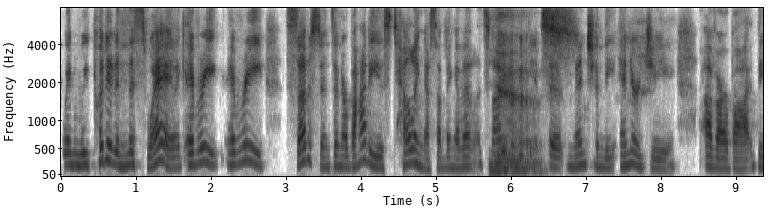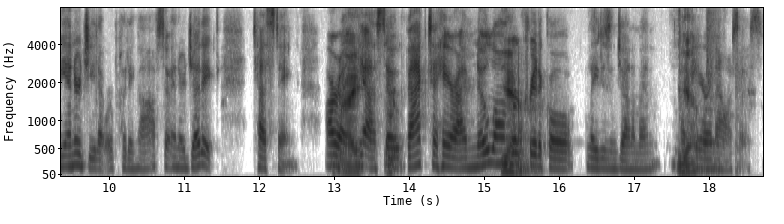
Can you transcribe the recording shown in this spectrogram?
when we put it in this way, like every every substance in our body is telling us something, and then let's not yes. even begin to mention the energy of our body, the energy that we're putting off. So energetic testing. All right. right. Yeah. So back to hair. I'm no longer yeah. critical, ladies and gentlemen, of yeah. hair analysis.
